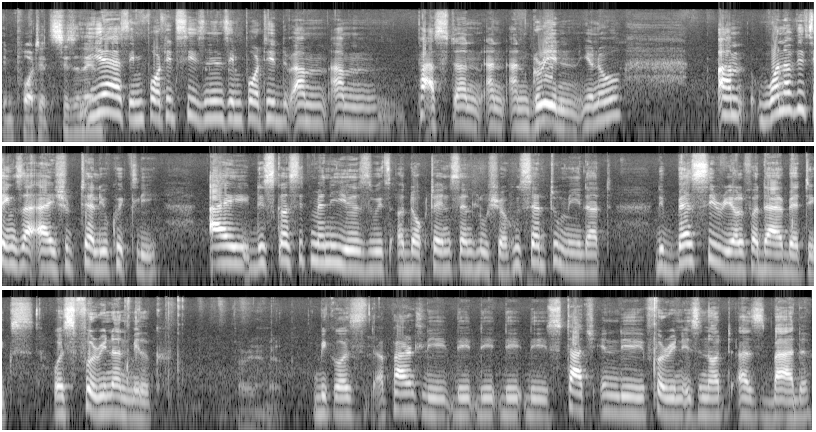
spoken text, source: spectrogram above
imported seasoning. Yes, imported seasonings, imported um, um, pasta and, and, and grain, you know. Um, one of the things that I should tell you quickly, I discussed it many years with a doctor in St. Lucia who said to me that the best cereal for diabetics was farina and milk Farina milk. because apparently the, the, the, the starch in the farina is not as bad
